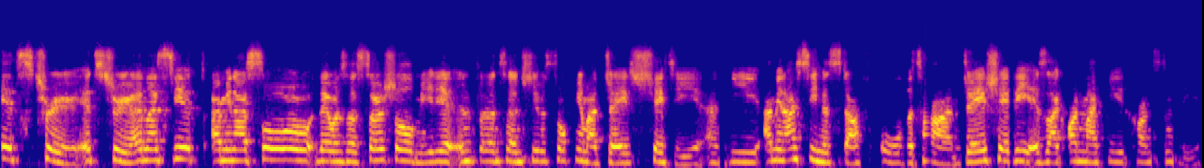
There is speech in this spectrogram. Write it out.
It's true. It's true, and I see it. I mean, I saw there was a social media influencer, and she was talking about Jay Shetty, and he. I mean, I see his stuff all the time. Jay Shetty is like on my feed constantly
